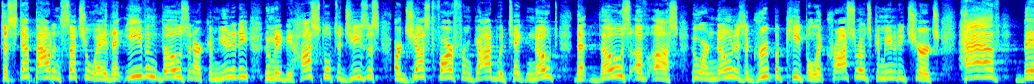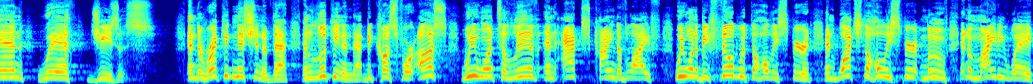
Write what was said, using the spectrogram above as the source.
to step out in such a way that even those in our community who may be hostile to Jesus or just far from God would take note that those of us who are known as a group of people at Crossroads Community Church have been with Jesus and the recognition of that and looking in that because for us, we want to live an Acts kind of life. We want to be filled with the Holy Spirit and watch the Holy Spirit move in a mighty way.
